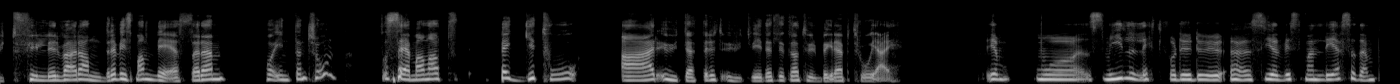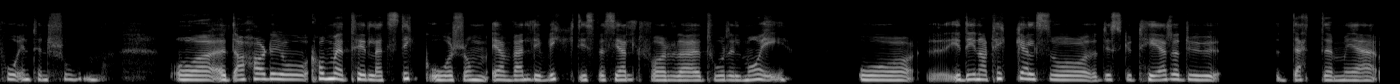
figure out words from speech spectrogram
utfyller hverandre. Hvis man leser dem på intensjon, så ser man at begge to er ute etter et utvidet litteraturbegrep, tror jeg. Jeg må smile litt fordi du uh, sier hvis man leser dem på intensjon. Og da har du jo kommet til et stikkord som er veldig viktig, spesielt for uh, Toril Moi. Og i din artikkel så diskuterer du dette med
